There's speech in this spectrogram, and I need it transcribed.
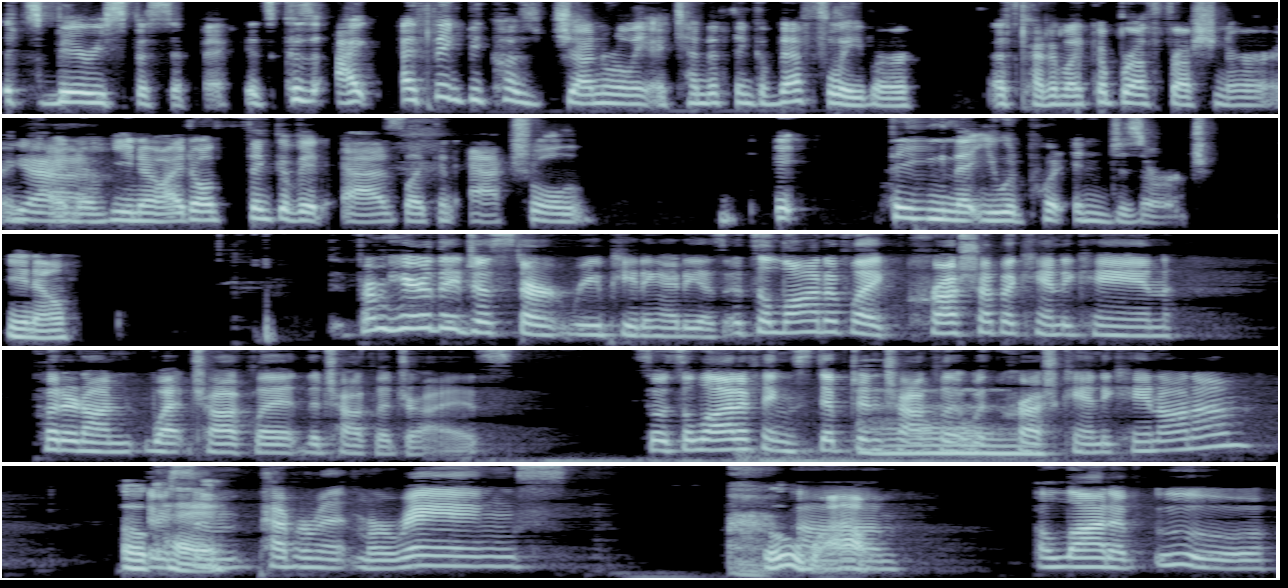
It's very specific. It's because I I think because generally I tend to think of that flavor as kind of like a breath freshener and kind of you know I don't think of it as like an actual it, thing that you would put in dessert. You know. From here, they just start repeating ideas. It's a lot of like crush up a candy cane, put it on wet chocolate, the chocolate dries. So it's a lot of things dipped in chocolate with Oh. crushed candy cane on them. Okay. There's some peppermint meringues. oh wow. Um, a lot of ooh,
